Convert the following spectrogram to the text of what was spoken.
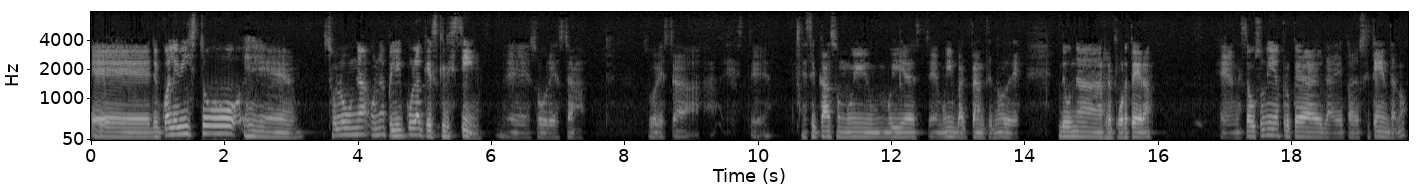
del cual he visto solo una, una película que es Christine, sobre esta, sobre esta, este, este caso muy, muy, este, muy impactante, ¿no? De, de una reportera en Estados Unidos, creo que era la década de los 70, ¿no?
